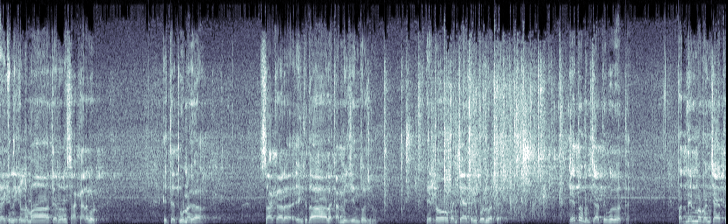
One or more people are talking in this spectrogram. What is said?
ಯಾಕೆ ನಿಖಲ್ನ ಮಾತೇನಾದ್ರು ಸಹಕಾರ ಕೊಡು. ಇತ್ತೆ ತೂನಗ ಸಹಕಾರ ಇಂಕ ದಾಲ ಕಮ್ಮಿ ಜಿಂತೋಜನು. ಏತೋ ಪಂಚಾಯತ್ಗೆ ಪೊದುವತ್ತೆ ಏತೋ ಪಂಚಾಯತ್ ಓದುವತ್ತೆ ಪದ್ನೆನ್ಮ ಪಂಚಾಯತ್.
